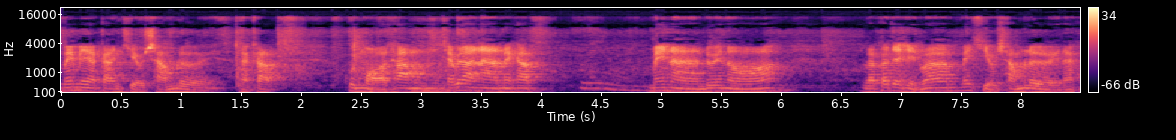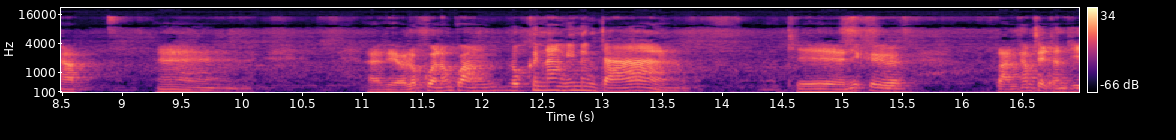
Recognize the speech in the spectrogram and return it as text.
ไม่มีอาการเขียวช้ำเลยนะครับ คุณหมอทำใช้เวลานานไหมครับไม่นานไม่นานด้วยเนาะแล้วก็จะเห็นว่าไม่เขียวช้ำเลยนะครับอ่าเดี๋ยวรบกวนน้องกวางลุกขึ้นนั่งนิดนึงจ้า เค นี่คือหลังทำเสร็จทันที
